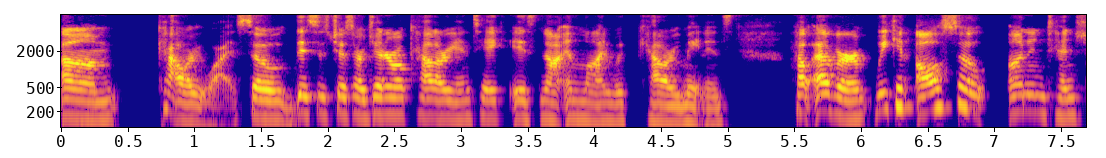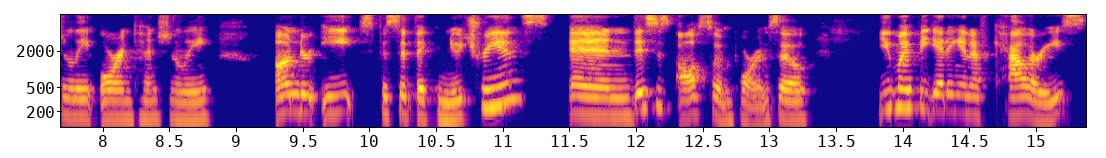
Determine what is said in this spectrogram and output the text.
um, calorie wise. So this is just our general calorie intake is not in line with calorie maintenance. However, we can also unintentionally or intentionally undereat specific nutrients. And this is also important. So you might be getting enough calories,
